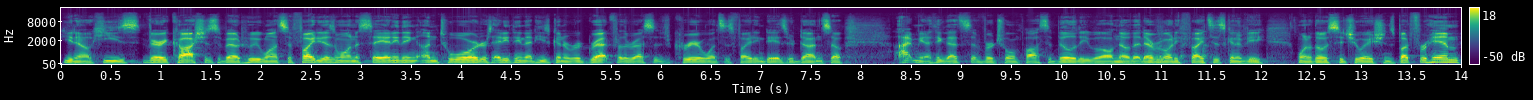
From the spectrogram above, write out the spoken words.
you know, he's very cautious about who he wants to fight. He doesn't want to say anything untoward or anything that he's going to regret for the rest of his career once his fighting days are done. So, I mean, I think that's a virtual impossibility. We all know that everyone he fights is going to be one of those situations. But for him,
